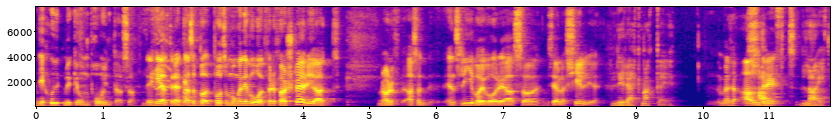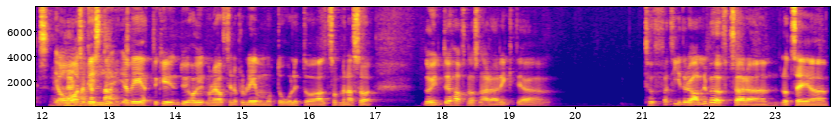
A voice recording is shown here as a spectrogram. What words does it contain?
Det är sjukt mycket on point alltså. Det är helt rätt. Alltså på, på så många nivåer. För det första är det ju att... Men har du, alltså, ens liv har ju varit alltså, så jävla chill ju. Det är räkmacka ju. Men har aldrig... Halvt light. Ja, alltså visst. light. Jag vet, du, kan du har ju, man har haft sina problem och mått dåligt och allt sånt. Men alltså... Du har ju inte haft några såna här riktiga... Tuffa tider. Du har aldrig behövt så här, låt säga...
